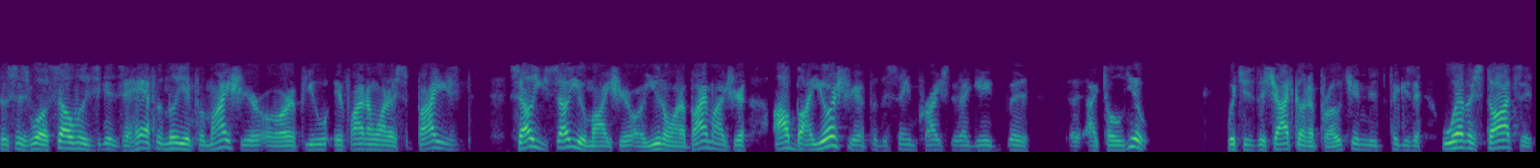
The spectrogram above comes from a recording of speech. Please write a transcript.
So it says, well, someone gets a half a million for my share, or if you, if I don't want to buy sell you sell you my share or you don't want to buy my share, I'll buy your share for the same price that I gave uh, I told you, which is the shotgun approach, and it figures that whoever starts it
